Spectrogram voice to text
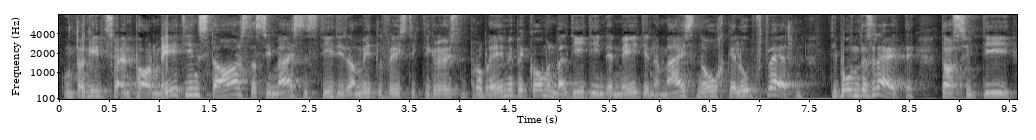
Und da gibt es so ein paar Medienstars, das sind meistens die, die dann mittelfristig die größten Probleme bekommen, weil die, die in den Medien am meisten hochgelupft werden, die Bundesräte, das sind die,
